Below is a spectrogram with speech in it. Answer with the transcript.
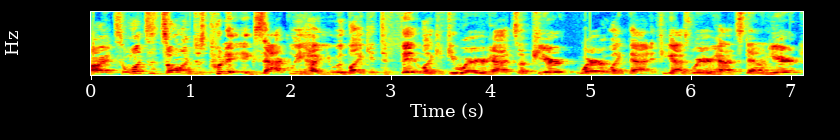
Alright, so once it's on, just put it exactly how you would like it to fit. Like if you wear your hats up here, wear it like that. If you guys wear your hats down here,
